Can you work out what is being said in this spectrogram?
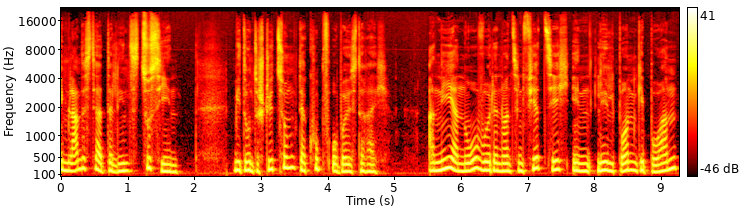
im Landestheater Linz zu sehen, mit Unterstützung der KUPF Oberösterreich. Annie Arnaud wurde 1940 in Lillebonn geboren.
